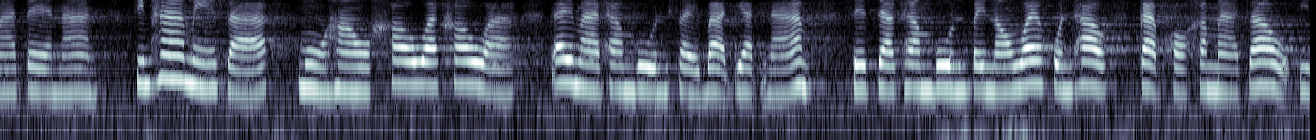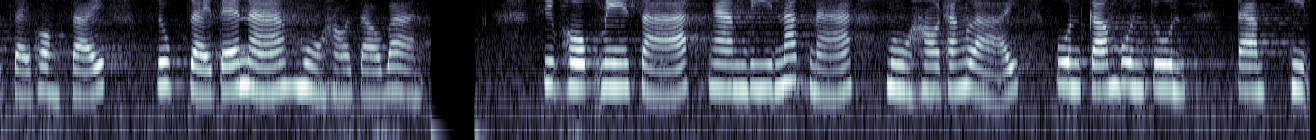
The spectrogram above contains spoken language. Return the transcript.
มาแต่นาน 15 เมษา หมู่เฮาเข้าวัดเข้าวา ได้มาทำบุญใส่บาตรหยัดน้ำ เสร็จจากทำบุญไปน้อมไหว้คนเท่ากับขอขมาเจ้า จิตใจผ่องใส สุขใจแต้นาหมู่เฮาเจ้าบ้าน 16 เมษา งามดีนักหนา หมู่เฮาทั้งหลายปุญกรรมบุญจุน ตามหิด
